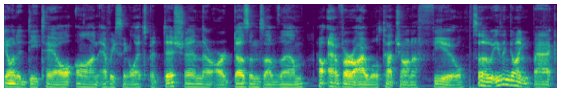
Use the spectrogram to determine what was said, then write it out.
go into detail on every single expedition, there are dozens of them. However, I will touch on a few. So, even going back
